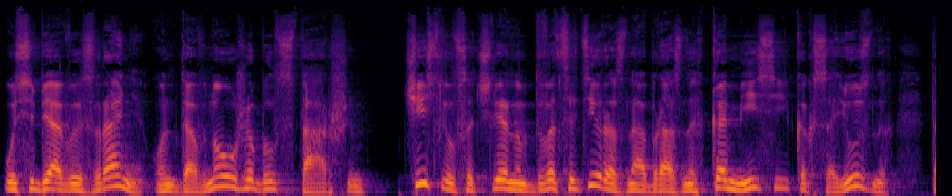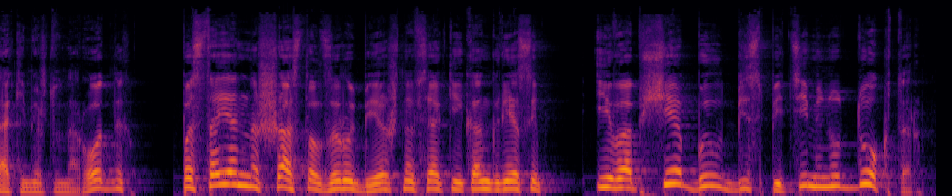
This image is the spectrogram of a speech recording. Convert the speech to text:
У себя в Изране он давно уже был старшим, числился членом 20 разнообразных комиссий, как союзных, так и международных, постоянно шастал за рубеж на всякие конгрессы и вообще был без пяти минут доктор –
